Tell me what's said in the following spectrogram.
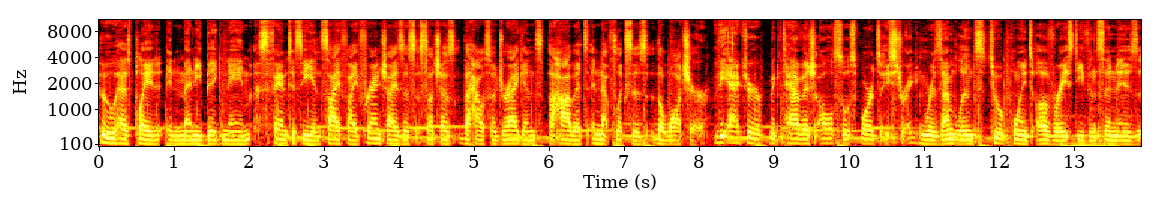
who has played in many big name fantasy and sci fi franchises such as The House of Dragons, The Hobbit, and Netflix's The Watcher. The actor McTavish also sports a striking resemblance to a point of Ray Stevenson, is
